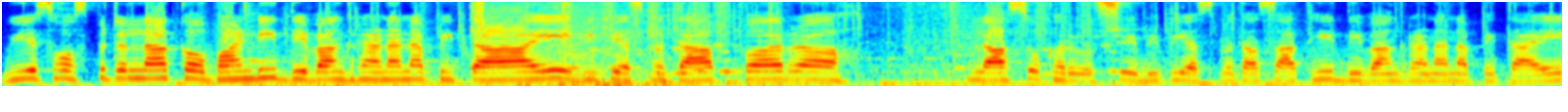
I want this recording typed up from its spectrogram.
વીએસ હોસ્પિટલના કૌભાંડી દેવાંગ રાણાના પિતાએ એબીપી અસ્મિતા પર ખુલાસો કર્યો છે. એબીપી અસ્મિતા સાથે દેવાંગ રાણાના પિતાએ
